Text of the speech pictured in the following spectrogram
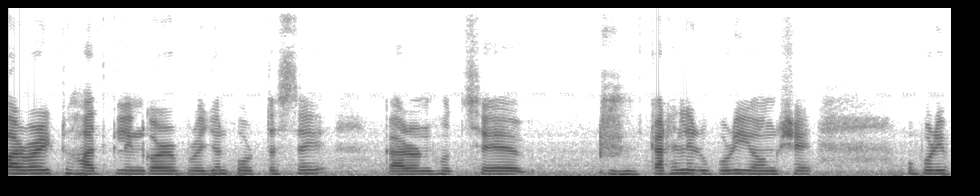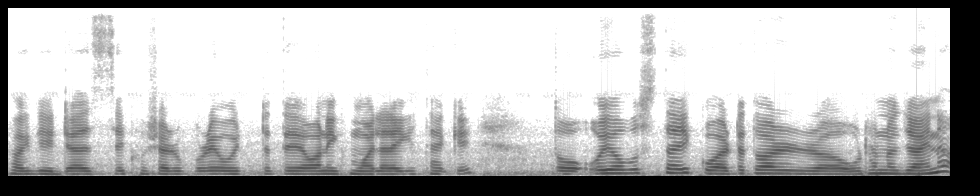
বারবার একটু হাত ক্লিন করার প্রয়োজন পড়তেছে। কারণ হচ্ছে, কাঁঠালের উপরই অংশে উপরিভাগ যেটা আছে খোসার উপরে, ওইটাতে অনেক ময়লা লেগে থাকে। তো ওই অবস্থায় কোয়াটা তো আর ওঠানো যায় না।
